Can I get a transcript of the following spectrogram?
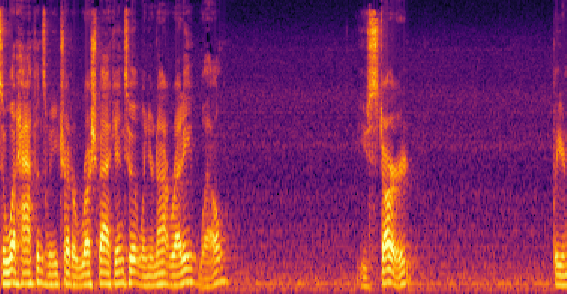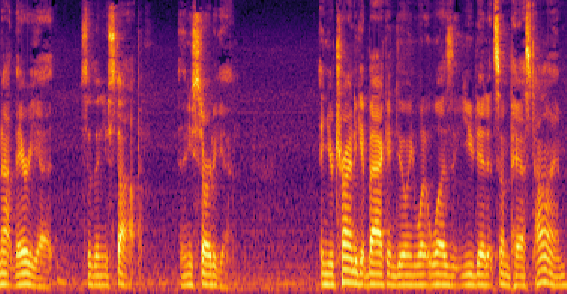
so, what happens when you try to rush back into it when you're not ready? Well, you start, but you're not there yet. So then you stop, and then you start again. And you're trying to get back and doing what it was that you did at some past time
